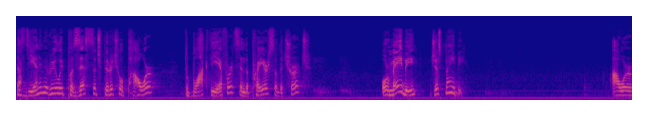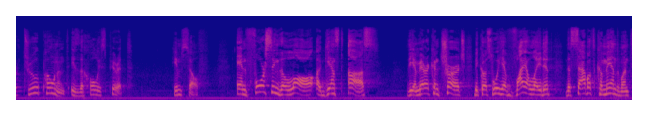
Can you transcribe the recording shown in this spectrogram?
Does the enemy really possess such spiritual power to block the efforts and the prayers of the church? Or maybe, just maybe, our true opponent is the Holy Spirit Himself, enforcing the law against us, the American church, because we have violated the Sabbath commandment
